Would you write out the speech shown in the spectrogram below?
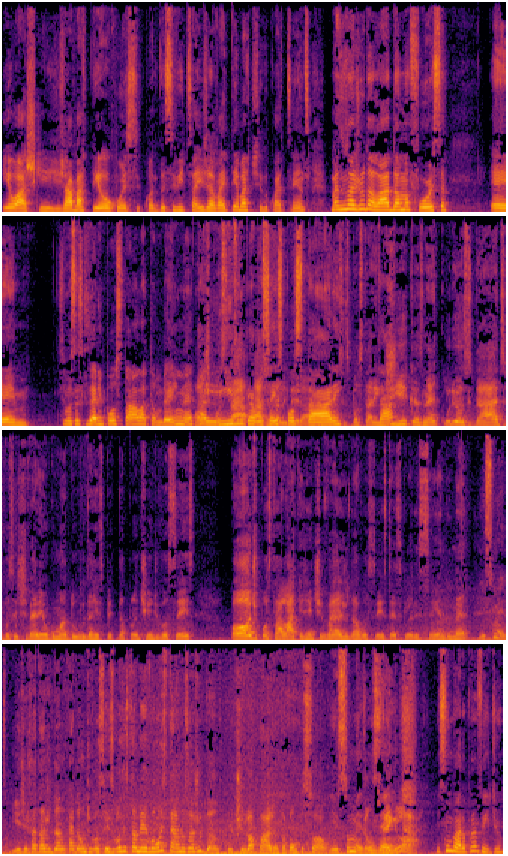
Eu acho que já bateu com esse quando esse vídeo sair já vai ter batido 400, mas nos ajuda lá, dá uma força. É, se vocês quiserem postar lá também, né? Pode tá postar, livre para vocês tá postarem. Pra vocês postarem tá? dicas, né? Curiosidades, se vocês tiverem alguma dúvida a respeito da plantinha de vocês. Pode postar lá que a gente vai ajudar vocês, tá esclarecendo, né? Isso mesmo. E a gente vai estar ajudando cada um de vocês. E vocês também vão estar nos ajudando, curtindo a página, tá bom, pessoal? Isso mesmo, Então gente. segue lá. E simbora pro vídeo.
